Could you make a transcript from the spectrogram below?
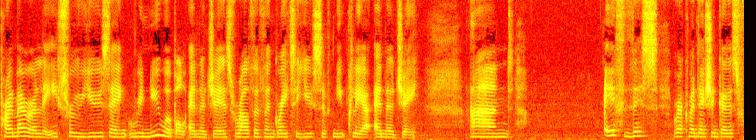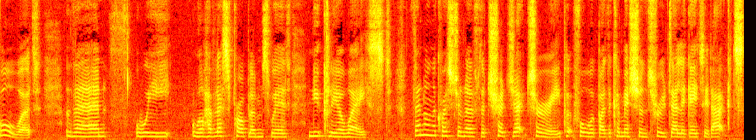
primarily through using renewable energies rather than greater use of nuclear energy. And if this recommendation goes forward, then we will have less problems with nuclear waste. Then, on the question of the trajectory put forward by the Commission through delegated acts,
